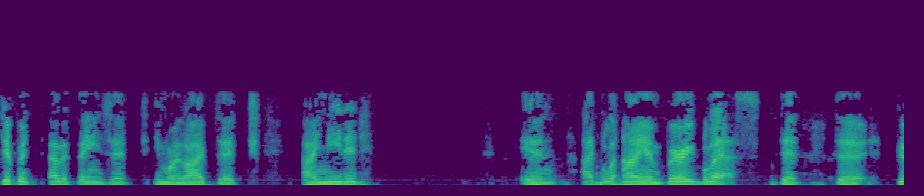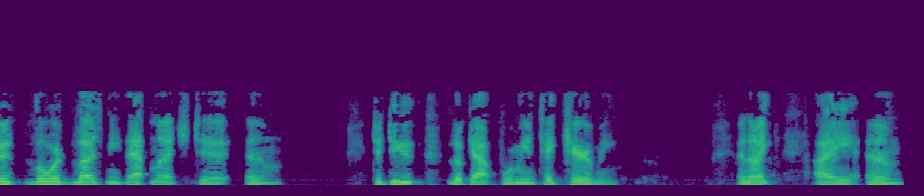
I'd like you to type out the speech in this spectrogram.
different other things that in my life that I needed, and I bl- I am very blessed that the good Lord loves me that much to um to do look out for me and take care of me. And I I am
